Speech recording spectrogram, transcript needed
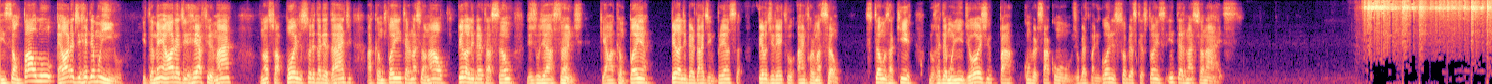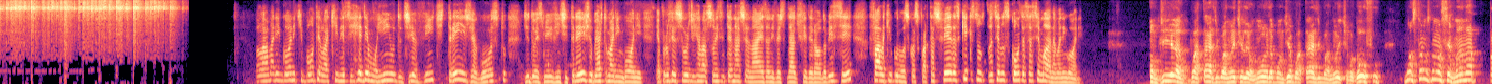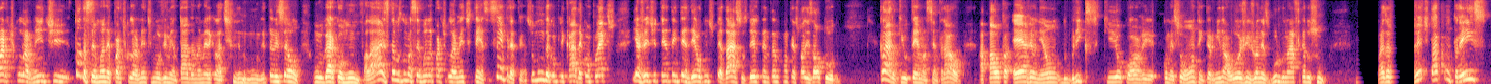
Em São Paulo é hora de redemoinho e também é hora de reafirmar nosso apoio e solidariedade à campanha internacional pela libertação de Julian Assange, que é uma campanha pela liberdade de imprensa, pelo direito à informação. Estamos aqui no Redemoinho de hoje para conversar com o Gilberto Maringoni sobre as questões internacionais. Olá, que bom tê-lo aqui nesse redemoinho do dia 23 de agosto de 2023. Gilberto Maringoni é professor de Relações Internacionais da Universidade Federal do ABC, fala aqui conosco às quartas-feiras. O que, que você nos conta essa semana, Maringoni? Bom dia, boa tarde, boa noite, Eleonora. Bom dia, boa tarde, boa noite, Rodolfo. Nós estamos numa semana particularmente, toda semana é particularmente movimentada na América Latina e no mundo. Então, isso é um, um, lugar comum, falar, ah, estamos numa semana particularmente tensa. Sempre é tenso. O mundo é complicado, é complexo, e a gente tenta entender alguns pedaços dele, tentando contextualizar o todo. Claro que o tema central, a pauta é a reunião do BRICS, que ocorre, começou ontem, termina hoje em Joanesburgo, na África do Sul. Mas a gente está com três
